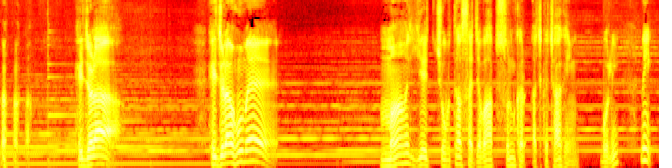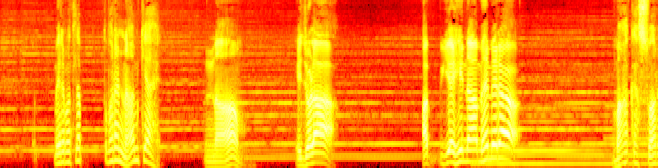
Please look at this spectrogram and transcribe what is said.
हिजड़ा हिजड़ा हूँ मैं। माँ ये चुभता सा जवाब सुनकर अचकचा गई। बोली, नहीं, मेरा मतलब तुम्हारा नाम क्या है? नाम? हिजड़ा। अब यही नाम है मेरा। माँ का स्वर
